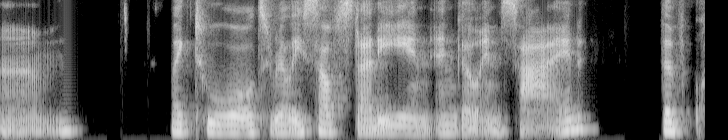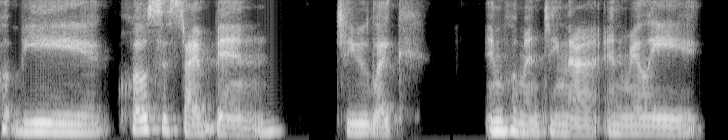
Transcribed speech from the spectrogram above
um like tool to really self study and, and go inside the the closest i've been to like implementing that and really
